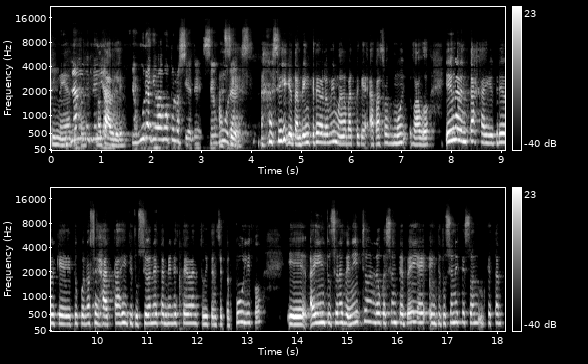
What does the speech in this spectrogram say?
de Notable. Segura que vamos por los siete, segura. Así es, así yo también creo lo mismo, aparte que a pasos muy raudos. Y hay una ventaja, yo creo que tú conoces a estas instituciones también, Esteban, estuviste en el sector público, eh, hay instituciones de nicho en la educación TP y hay, instituciones que son, que, están,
